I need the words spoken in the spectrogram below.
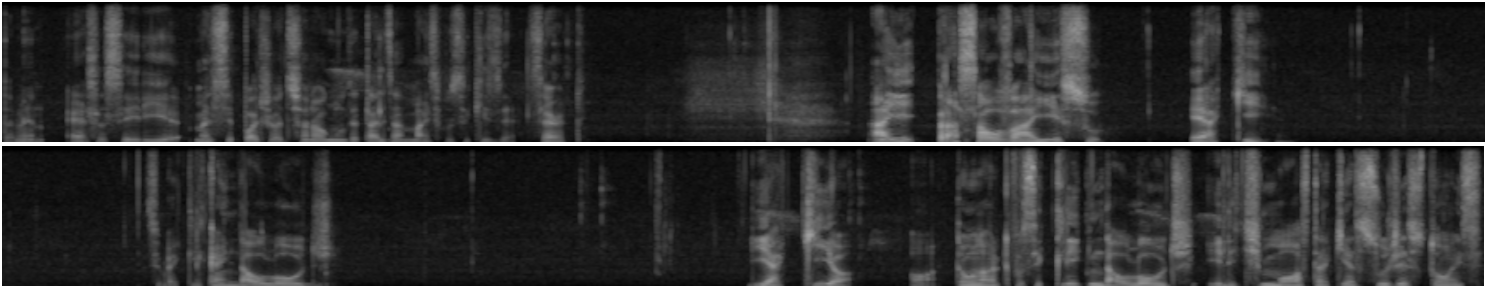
Tá vendo? Essa seria, mas você pode adicionar alguns detalhes a mais se você quiser, certo? Aí, para salvar isso, é aqui. Você vai clicar em download. E aqui, ó, ó, então na hora que você clica em download, ele te mostra aqui as sugestões.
